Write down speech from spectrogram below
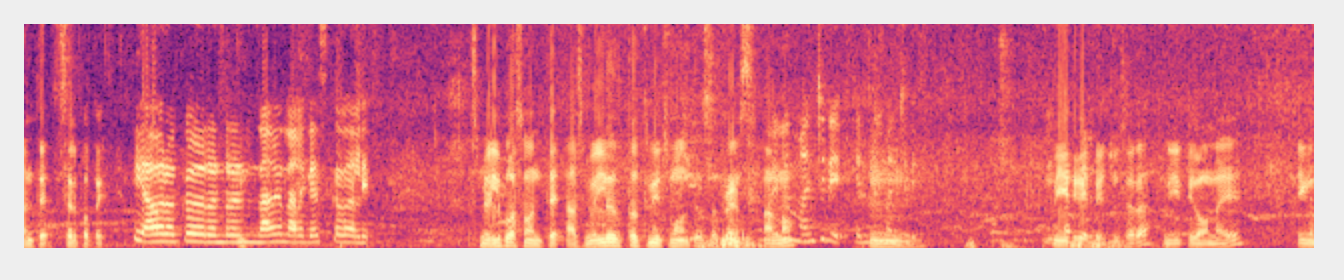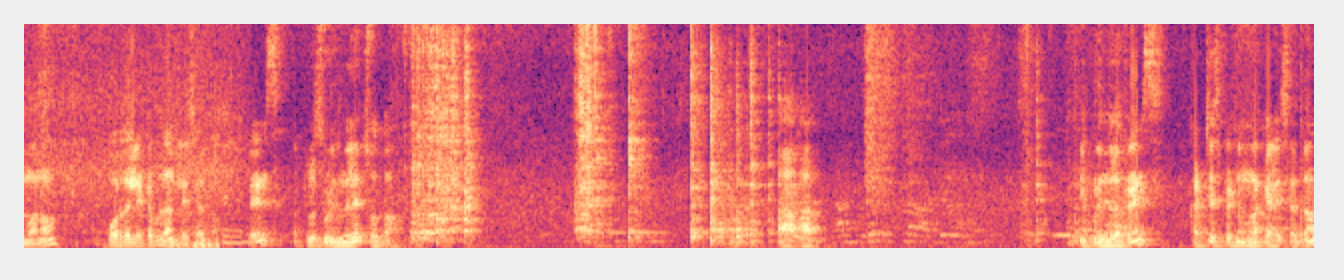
అంతే సరిపోతాయి. ఎవరొక రెండు రెండు నాలుగు నాలుగు వేసుకోవాలి. స్మెల్ కోసం అంతే. ఆ స్మెల్తో తినచ్చు మనం తెలుసా ఫ్రెండ్స్ అన్నం? మంచిది నీట్గా అయిపోయి చూసారా? నీట్గా ఉన్నాయి. ఇంక మనం కూర వెళ్ళేటప్పుడు దాంట్లో వేసేద్దాం. ఫ్రెండ్స్ పులుసు ఉడికింది లేదు చూద్దాం. ఆహా. ఇప్పుడు ఇందులో ఫ్రెండ్స్ కట్ చేసి పెట్టిన మునక్కాయలు వేసేద్దాం.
